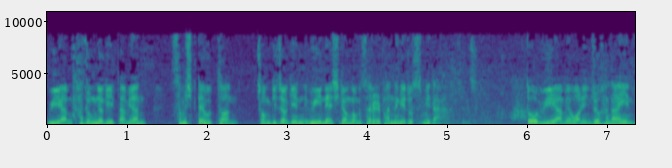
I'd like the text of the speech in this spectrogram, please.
위암 가족력이 있다면 30대부턴 정기적인 위내시경 검사를 받는 게 좋습니다. 또 위암의 원인 중 하나인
